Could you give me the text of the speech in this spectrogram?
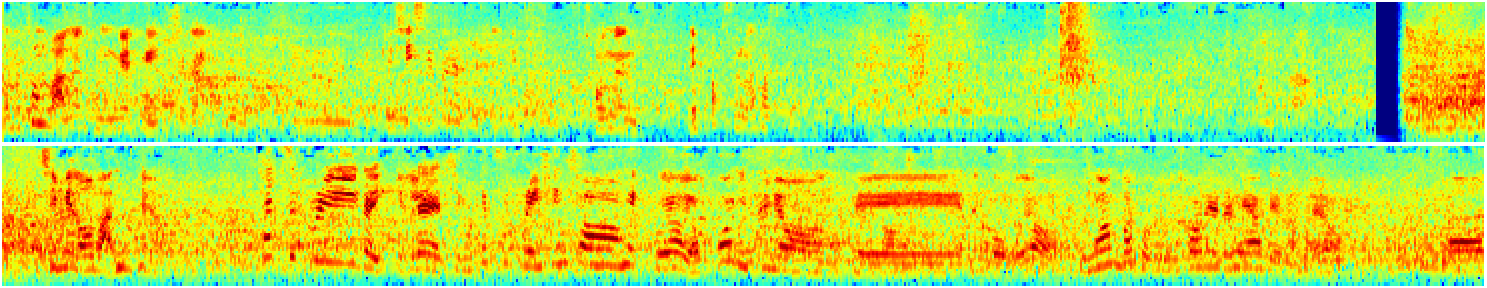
엄청 많은 종류의 데이트가 있고 음, 이렇게 시식을 해볼 수도 있고 저는 네 박스나 샀어요. 짐이 너무 많네요. 텍스 프리가 있길래 지금 텍스 프리 신청했고요. 여권 있으면 되는 거고요. 공항 가서도 처리를 해야 되나 봐요. 어,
